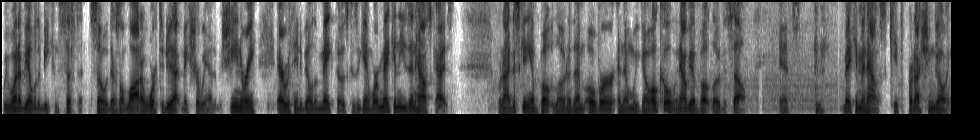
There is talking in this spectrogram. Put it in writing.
We want to be able to be consistent. So there's a lot of work to do that. Make sure we have the machinery, everything to be able to make those. Because again, we're making these in house, guys. We're not just getting a boatload of them over and then we go, oh, cool. We now we have a boatload to sell. It's make them in house, keep the production going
